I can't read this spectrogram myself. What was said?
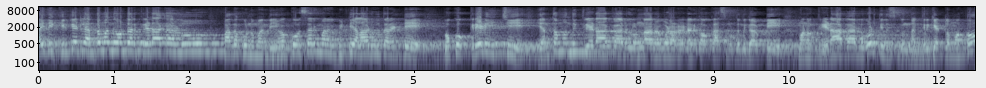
అయితే క్రికెట్లో ఎంతమంది ఉంటారు క్రీడాకారులు? పదకొండు మంది. ఒక్కోసారి మనకు బిట్టి ఎలా అడుగుతారంటే ఒక్కో క్రీడ ఇచ్చి ఎంతమంది క్రీడాకారులు ఉన్నారో కూడా అడగడానికి అవకాశం ఉంటుంది కాబట్టి మనం క్రీడాకారులు కూడా తెలుసుకుందాం. క్రికెట్లో మొత్తం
